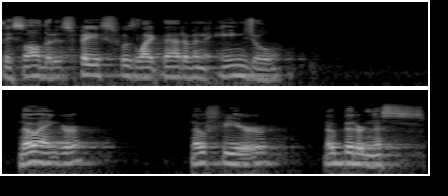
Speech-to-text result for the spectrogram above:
They saw that his face was like that of an angel. No anger, no fear, no bitterness.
